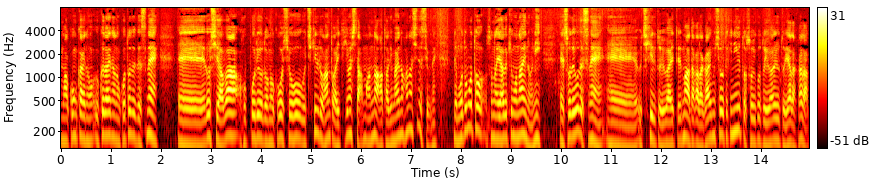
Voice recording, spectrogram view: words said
う、まあ、今回のウクライナのことでですね、えー、ロシアは北方領土の交渉を打ち切るとかなんとか言ってきました、まあ、あんな当たり前の話ですよね、もともとそのやる気もないのに、それをですね、えー、打ち切ると言われて、まあ、だから外務省的に言うとそういうことを言われると嫌だから、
